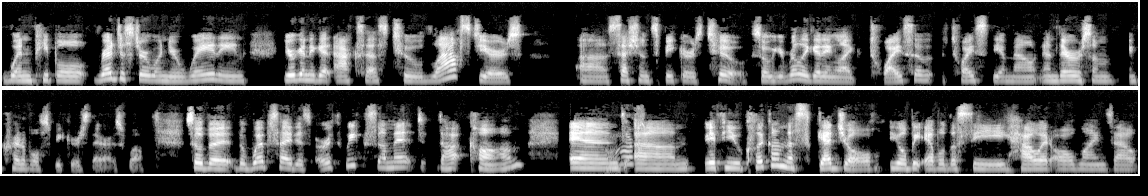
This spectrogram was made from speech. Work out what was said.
when people register, when you're waiting, you're going to get access to last year's uh, session speakers too. So you're really getting like twice of twice the amount, and there are some incredible speakers there as well. So the the website is earthweeksummit.com, and awesome. um, if you click on the schedule, you'll be able to see how it all lines out.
